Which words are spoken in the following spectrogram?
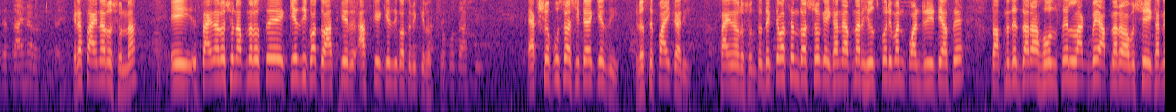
এটা চায়না রসুন ভাই। এটা চায়না রসুন না? এই চায়না রসুন আপনার হচ্ছে কেজি কত? আজকের আজকে কেজি কত বিক্রি হচ্ছে? একশো পঁচাশি। টাকা কেজি। এটা হচ্ছে পাইকারি চাইনা রসুন। তো দেখতে পাচ্ছেন দর্শক এখানে আপনার হিউজ পরিমাণ কোয়ান্টিটি আছে। তো আপনাদের যারা হোলসেল লাগবে আপনারা অবশ্যই এখানে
